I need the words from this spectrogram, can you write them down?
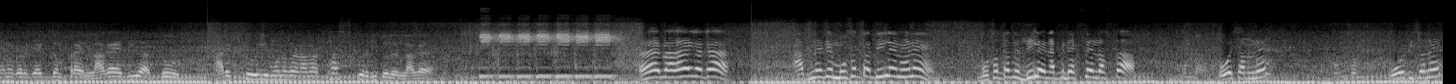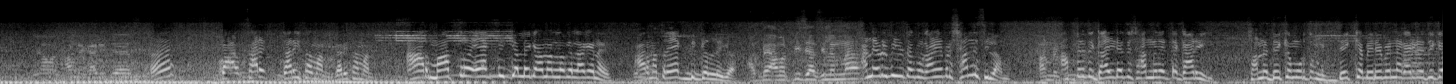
মনে করেন যে একদম প্রায় লাগায় দিয়া দোষ আরেকটু হইলে মনে করেন আমার ঠাস করে দিতে হলে লাগায় এই বাবা এই কাকা আপনি যে মোটরটা দিলেন হ্যাঁ মোটরটা যে দিলেন আপনি দেখছেন রাস্তা ওই সামনে? ওই পিছনে? হ্যাঁ? গাড়ি সামান গাড়ি সামান আর মাত্র এক বিজ্ঞান লেগে আমার লগে লাগে নাই। আর মাত্র এক বিজ্ঞান লেগে। আপনি আমার পিছে আছিলেন না? আমি আপনার পিছিয়ে থাকব আমি আপনার সামনে ছিলাম। আপনার যে গাড়িটা যে সামনে একটা গাড়ি। সামনে দেখে মোড় দেখে বেরোবেন না গাড়িটা থেকে?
